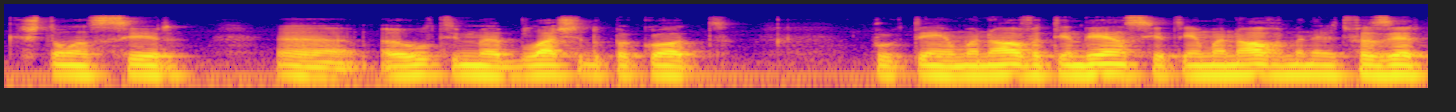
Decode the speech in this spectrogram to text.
que estão a ser uh, a última bolacha do pacote, porque tem uma nova tendência, tem uma nova maneira de fazer.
